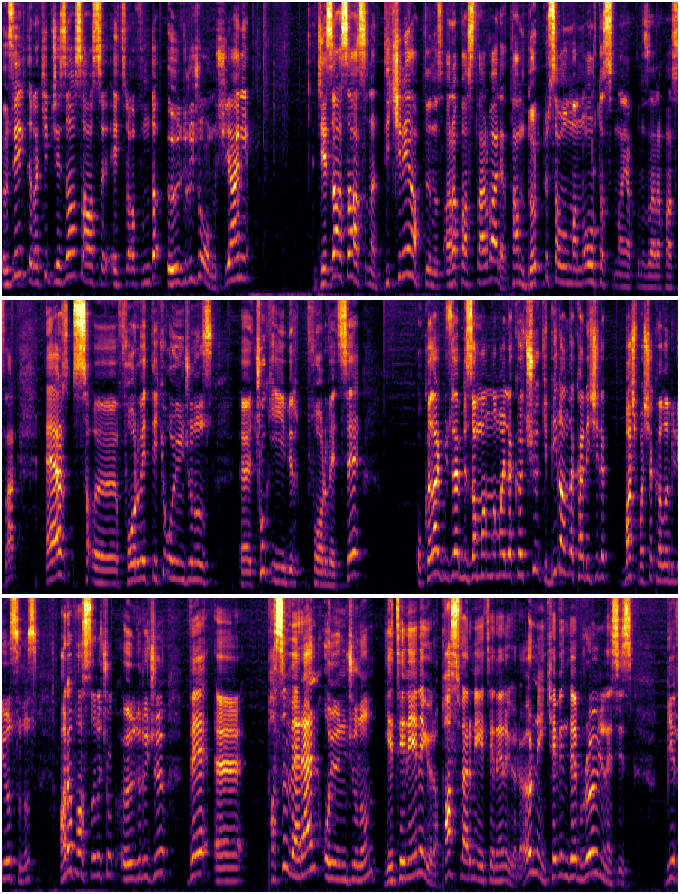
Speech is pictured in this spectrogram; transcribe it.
özellikle rakip ceza sahası etrafında öldürücü olmuş. Yani ceza sahasına dikine yaptığınız ara paslar var ya tam dörtlü savunmanın ortasından yaptığınız ara paslar. Eğer e, forvetteki oyuncunuz e, çok iyi bir forvetse o kadar güzel bir zamanlamayla kaçıyor ki bir anda kaleciyle baş başa kalabiliyorsunuz. Ara pasları çok öldürücü ve e, pası veren oyuncunun yeteneğine göre, pas verme yeteneğine göre. Örneğin Kevin De Bruyne'le siz bir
